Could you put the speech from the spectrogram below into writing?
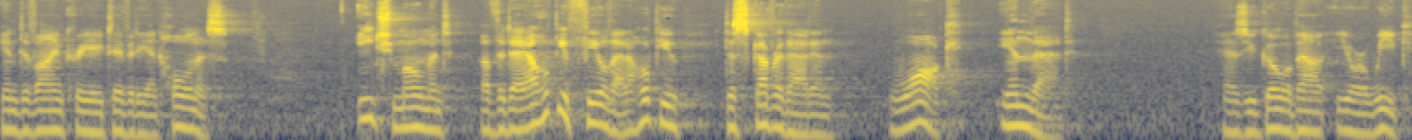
in divine creativity and wholeness. Each moment of the day. I hope you feel that. I hope you discover that and walk in that as you go about your week.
